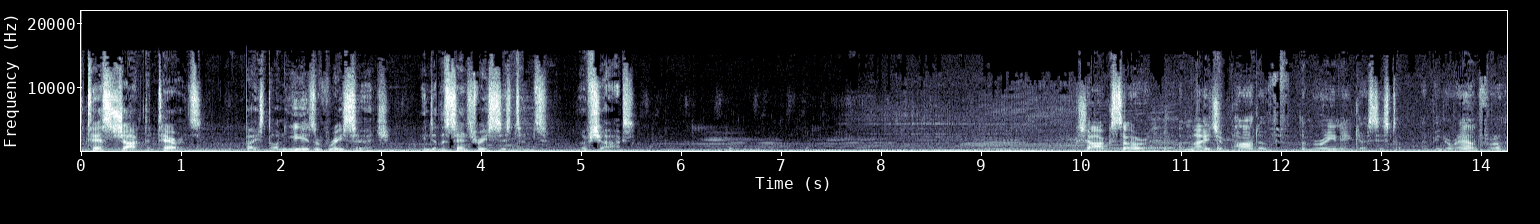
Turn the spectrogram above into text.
test shark deterrence based on years of research into the sensory systems of sharks. Sharks are a major part of the marine ecosystem. They've been around for a,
